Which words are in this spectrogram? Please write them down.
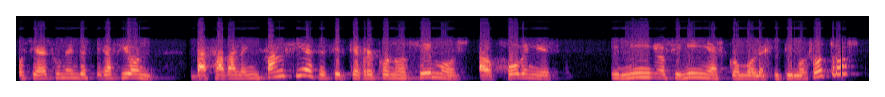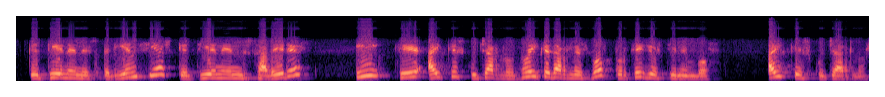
o sea, es una investigación basada en la infancia, es decir, que reconocemos a jóvenes y niños y niñas como legítimos otros, que tienen experiencias, que tienen saberes y que hay que escucharlos. No hay que darles voz porque ellos tienen voz, hay que escucharlos.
